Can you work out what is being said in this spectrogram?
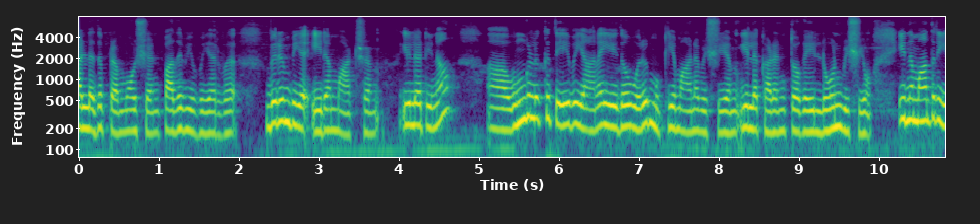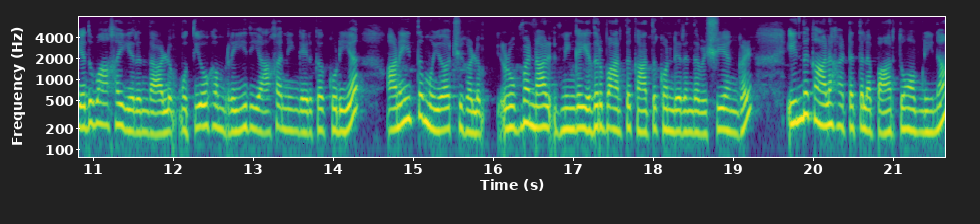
அல்லது ப்ரமோஷன் பதவி உயர்வு விரும்பிய இடமாற்றம் இல்லாட்டினா உங்களுக்கு தேவையான ஏதோ ஒரு முக்கியமான விஷயம் இல்லை கடன் தொகை லோன் விஷயம் இந்த மாதிரி எதுவாக இருந்தாலும் உத்தியோகம் ரீதியாக நீங்கள் இருக்கக்கூடிய அனைத்து முயற்சிகளும் ரொம்ப நாள் நீங்கள் எதிர்பார்த்து காத்து கொண்டிருந்த விஷயங்கள் இந்த காலகட்டத்தில் பார்த்தோம் அப்படின்னா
